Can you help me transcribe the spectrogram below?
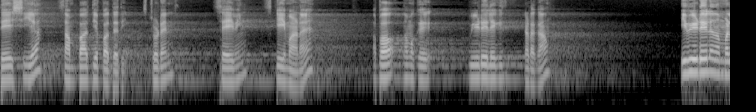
ദേശീയ സമ്പാദ്യ പദ്ധതി സ്റ്റുഡന്റ് സേവിങ് സ്കീമാണ്. അപ്പോൾ നമുക്ക് വീഡിയോയിലേക്ക് കിടക്കാം. ഈ വീഡിയോയിൽ നമ്മൾ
